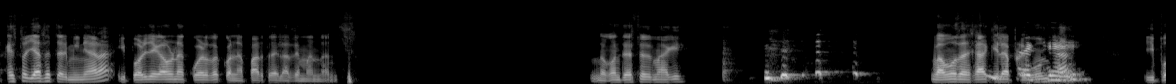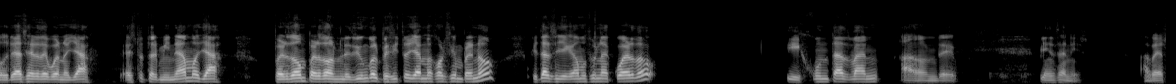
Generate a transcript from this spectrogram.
que esto ya se terminara y poder llegar a un acuerdo con la parte de las demandantes. No contestes, Maggie. Vamos a dejar aquí la pregunta y podría ser de, bueno, ya, esto terminamos, ya, perdón, perdón, les di un golpecito, ya mejor siempre no. ¿Qué tal si llegamos a un acuerdo y juntas van a donde piensan ir? A ver,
